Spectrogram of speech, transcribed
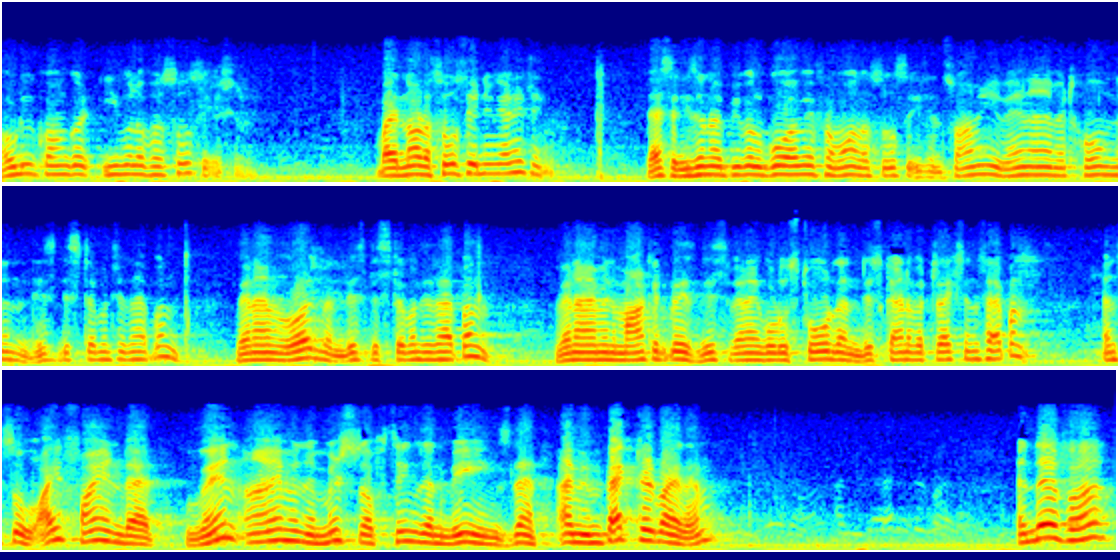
How do you conquer evil of association? By not associating anything. That's the reason why people go away from all association. Swami, when I am at home, then this disturbances happen. When I am at work, then this disturbances happen. When I am in the marketplace, this. When I go to store, then this kind of attractions happen. And so I find that when I am in the midst of things and beings, then I am impacted by them. And therefore,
